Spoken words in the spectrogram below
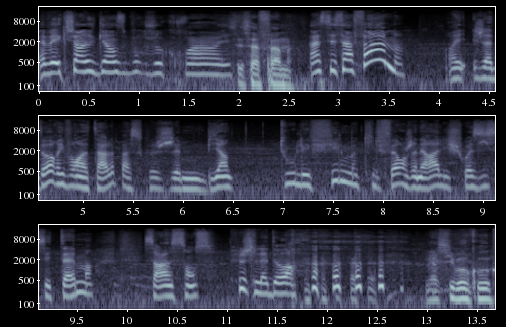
avec Charlotte Gainsbourg, je crois. C'est sa femme. Ah, c'est sa femme? Oui, j'adore Yvan Attal parce que j'aime bien tous les films qu'il fait. En général, il choisit ses thèmes. Ça a un sens. Je l'adore. Merci beaucoup.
